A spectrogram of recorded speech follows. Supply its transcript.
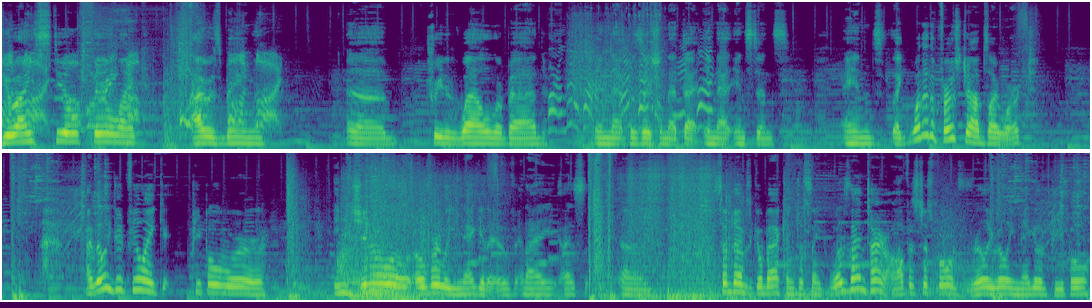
Do I still feel like I was being uh, treated well or bad in that position at that in that instance? And like one of the first jobs I worked, I really did feel like people were in general overly negative and I, um, sometimes go back and just think was that entire office just full of really really negative people?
